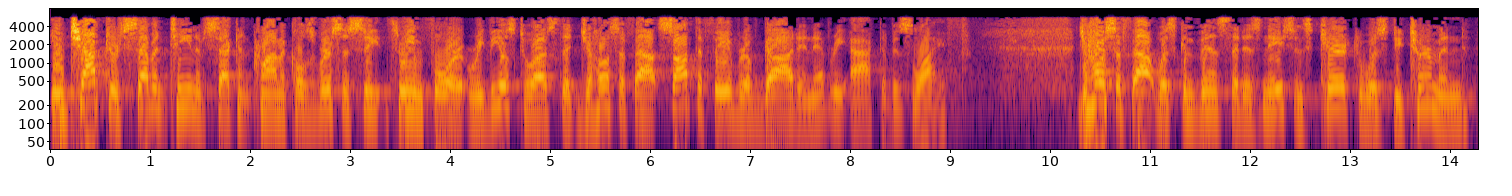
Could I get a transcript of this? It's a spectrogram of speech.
in chapter 17 of Second Chronicles, verses 3 and 4, it reveals to us that Jehoshaphat sought the favor of God in every act of his life. Jehoshaphat was convinced that his nation's character was determined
